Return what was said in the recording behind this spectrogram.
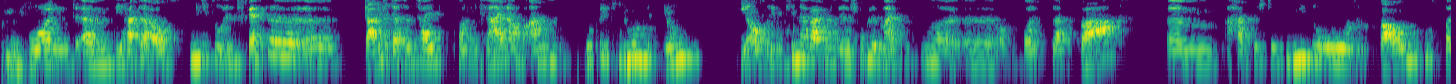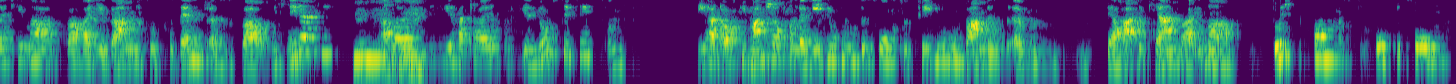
mhm. Und ähm, sie hatte auch nicht so Interesse, äh, dadurch, dass es halt von klein auf an wirklich nur mit Jungs, sie auch im Kindergarten und in der Schule meistens nur äh, auf dem Bolzplatz war, ähm, hat sich das nie so, das Frauenfußballthema war bei ihr gar nicht so präsent. Also es war auch nicht negativ, mhm. aber mhm. sie hat halt mit ihren Jungs gekickt und sie hat auch die Mannschaft von der G-Jugend bis hoch zur C-Jugend waren das, ähm, der harte Kern war immer ist durchgekommen, ist hochgezogen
